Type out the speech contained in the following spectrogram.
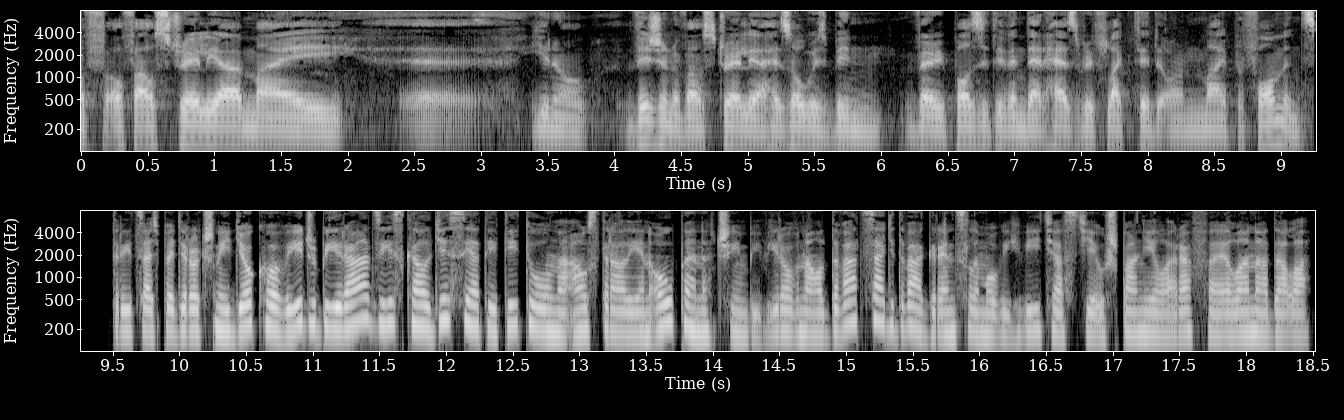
of, of Australia, my, uh, you know, vision of Australia has always been very positive and that has reflected on my performance. 35-ročný Djokovic by rád získal desiatý titul na Australian Open, čím by vyrovnal 22 Grand Slamových víťazstiev Španiela Rafaela Nadala.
